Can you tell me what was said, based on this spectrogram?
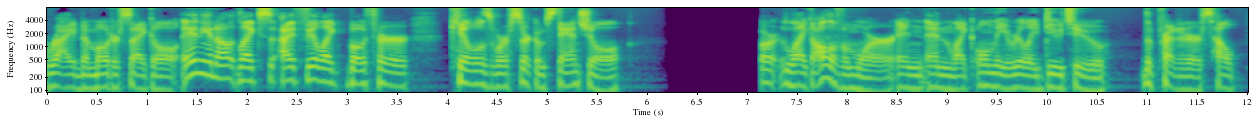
ride a motorcycle. And you know like I feel like both her kills were circumstantial. Or like all of them were and and like only really due to the predator's help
